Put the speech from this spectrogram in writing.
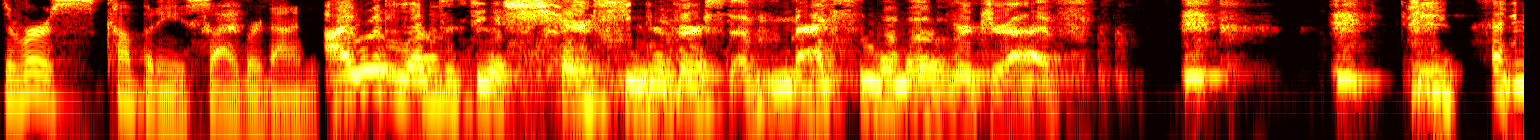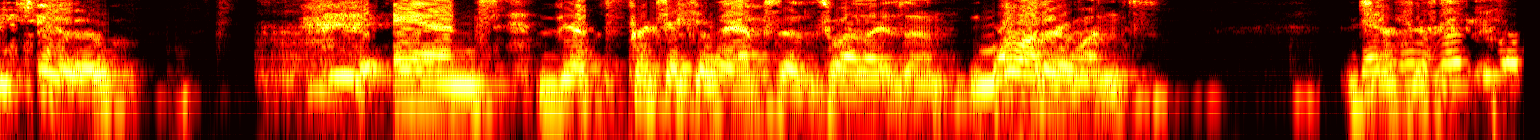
diverse company, Cyberdyne. I would love to see a shared universe of Maximum Overdrive, T two, and this particular episode of Twilight Zone. No other ones. Just Let- let-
